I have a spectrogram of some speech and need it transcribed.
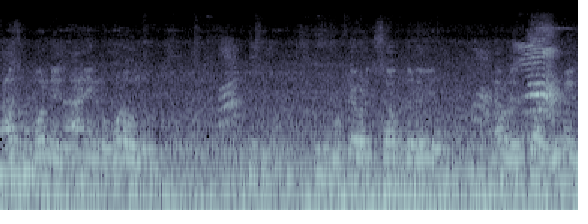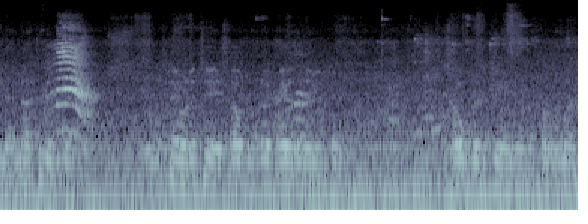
காசு போனீங்கன்னா எங்கிட்ட கூட வந்துருக்கும். முட்டையை உடைச்சு சோப்பு தடவி எல்லாம் இருக்காது உண்மை இல்லை எல்லாத்துக்கும் இருக்கு. முட்டையை உடைச்சு சோப்பு தடவை கையில் தடவி விட்டு சோப்பு அடிச்சு அந்த மாதிரி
